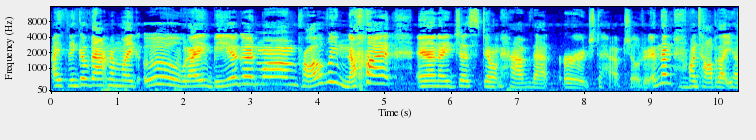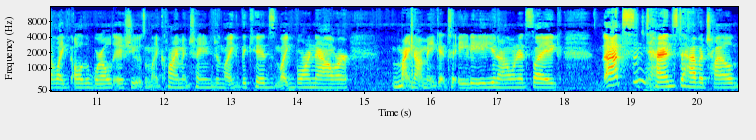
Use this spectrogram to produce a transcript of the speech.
I think of that and I'm like, ooh, would I be a good mom? Probably not. And I just don't have that urge to have children. And then mm. on top of that, you have like all the world issues and like climate change and like the kids like born now or might not make it to 80, you know, and it's like that's intense to have a child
